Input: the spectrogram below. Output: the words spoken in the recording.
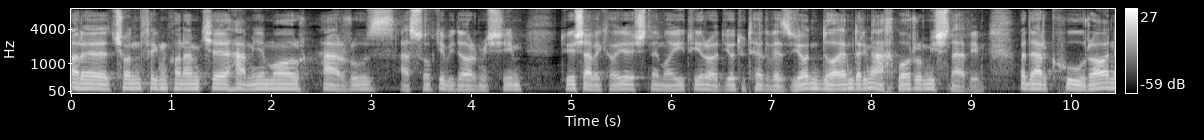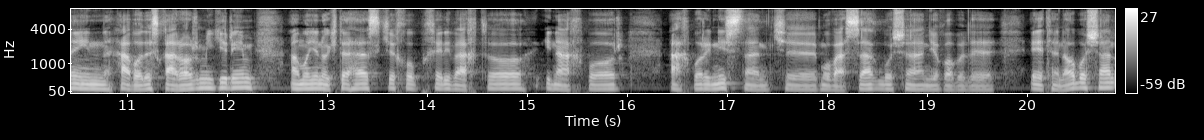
آره چون فکر می‌کنم که همه ما هر روز از صبح که بیدار میشیم توی شبکه های اجتماعی توی رادیو تو تلویزیون دائم داریم اخبار رو میشنویم و در کوران این حوادث قرار می‌گیریم. اما یه نکته هست که خب خیلی وقتا این اخبار اخباری نیستن که موثق باشن یا قابل اعتنا باشن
